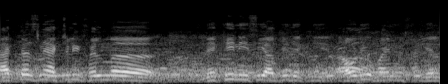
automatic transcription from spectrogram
ਐਕਟਰਸ ਨੇ ਐਕਚੁਅਲੀ ਫਿਲਮ ਦੇਖੀ ਨਹੀਂ ਸੀ ਅੱਜ ਹੀ ਦੇਖੀ ਹੈ। How do you find mister Gill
